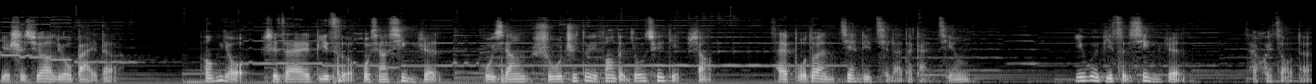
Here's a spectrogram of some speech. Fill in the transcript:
也是需要留白的。朋友是在彼此互相信任、互相熟知对方的优缺点上，才不断建立起来的感情。因为彼此信任，才会走得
